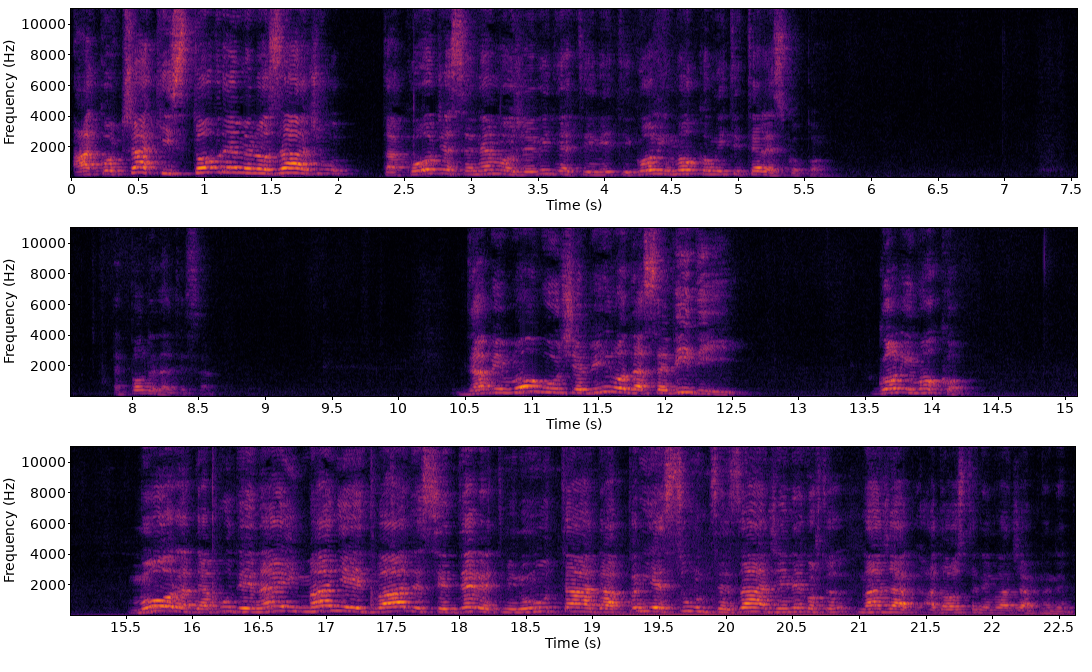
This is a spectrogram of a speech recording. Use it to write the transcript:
Ako čak istovremeno zađu, također se ne može vidjeti niti golim okom, niti teleskopom. E, pogledajte sad. Da bi moguće bilo da se vidi golim okom, mora da bude najmanje 29 minuta da prije sunce zađe nego što mlađak, a da ostane mlađak na nebu.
